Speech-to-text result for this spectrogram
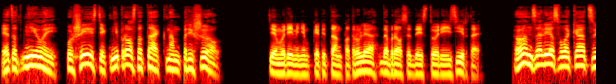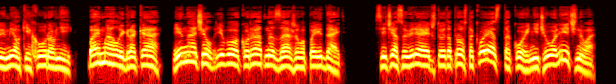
«Этот милый пушистик не просто так к нам пришел. Тем временем капитан патруля добрался до истории Зирта. Он залез в локацию мелких уровней, поймал игрока и начал его аккуратно заживо поедать. Сейчас уверяет, что это просто квест такой, ничего личного.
